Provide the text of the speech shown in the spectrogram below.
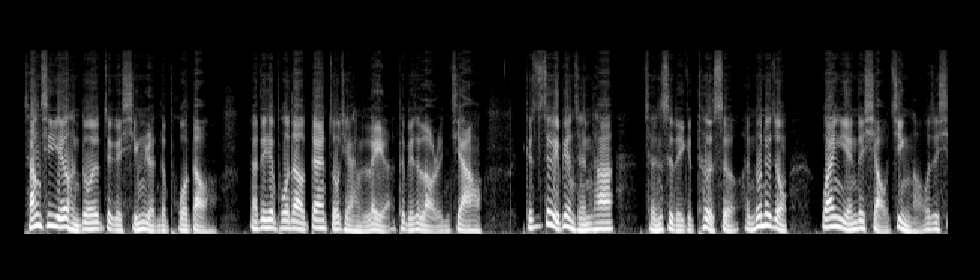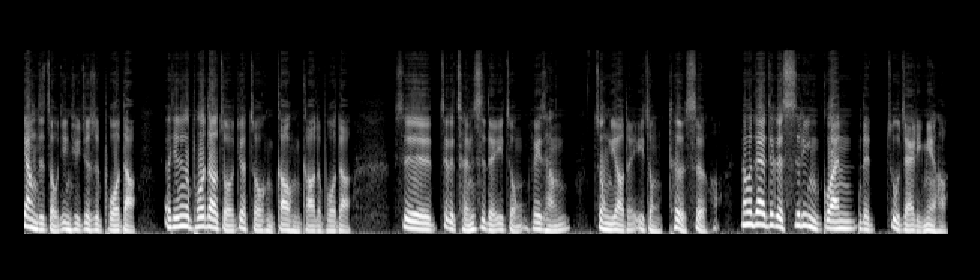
长崎也有很多这个行人的坡道，那这些坡道当然走起来很累了，特别是老人家哦。可是这个也变成它城市的一个特色，很多那种蜿蜒的小径啊，或者巷子走进去就是坡道。而且那个坡道走就走很高很高的坡道，是这个城市的一种非常重要的一种特色哈。那么在这个司令官的住宅里面哈，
